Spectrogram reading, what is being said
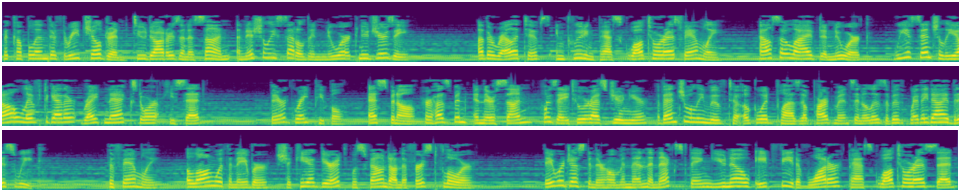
The couple and their three children, two daughters and a son, initially settled in Newark, New Jersey. Other relatives, including Pascual Torres' family, also lived in Newark. We essentially all live together, right next door, he said. They're great people. Espinal, her husband, and their son, Jose Torres Jr., eventually moved to Oakwood Plaza Apartments in Elizabeth where they died this week. The family, along with a neighbor, Shakia Garrett, was found on the first floor. They were just in their home and then the next thing you know, eight feet of water, Pascual Torres said.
